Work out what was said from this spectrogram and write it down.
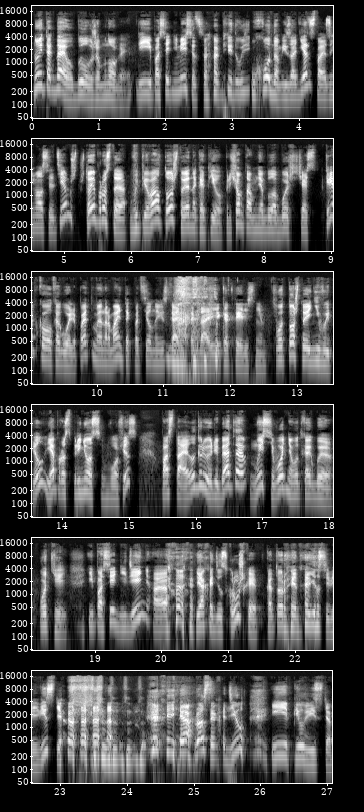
но и тогда его было уже много. И последний месяц перед у- уходом из агентства я занимался тем, что я просто выпивал то, что я накопил. Причем там у меня была большая часть крепкого алкоголя, поэтому я нормально так подсел на вискарь тогда или коктейли с ним. Вот то, что я не выпил, я просто принес в офис, поставил и говорю, ребята, мы сегодня вот как бы окей. И последний день а, я ходил с кружкой, в которую я налил себе виски. Я просто ходил и пил виски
